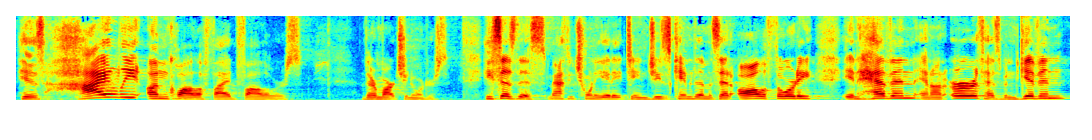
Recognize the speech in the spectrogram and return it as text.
his highly unqualified followers their marching orders. He says this, Matthew 28 18. Jesus came to them and said, All authority in heaven and on earth has been given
